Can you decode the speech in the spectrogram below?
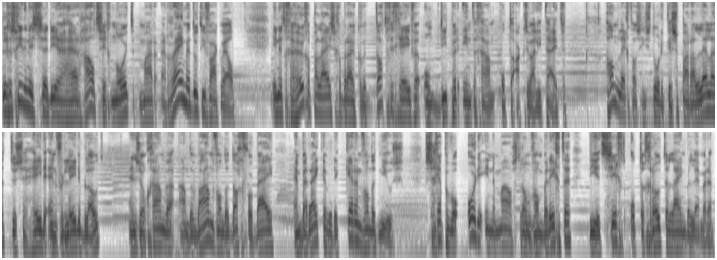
De geschiedenis eh, die herhaalt zich nooit, maar rijmen doet hij vaak wel. In het Geheugenpaleis gebruiken we dat gegeven om dieper in te gaan op de actualiteit. Han legt als historicus parallellen tussen heden en verleden bloot. En zo gaan we aan de waan van de dag voorbij en bereiken we de kern van het nieuws. Scheppen we orde in de maalstroom van berichten die het zicht op de grote lijn belemmeren.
